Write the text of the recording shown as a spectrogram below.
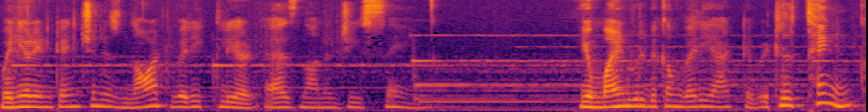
when your intention is not very clear, as Nanaji is saying, your mind will become very active. It will think,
